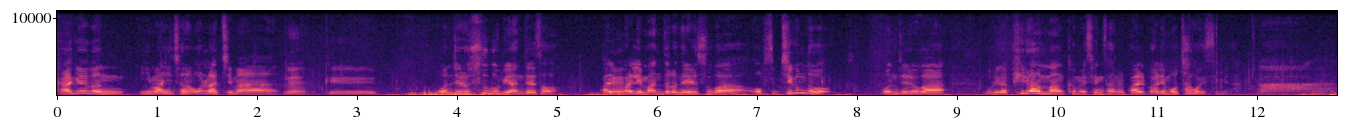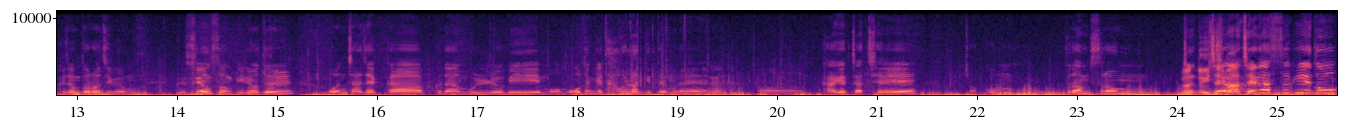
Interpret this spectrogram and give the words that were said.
가격은 22,000원 올랐지만 네. 그 원재료 수급이 안 돼서 빨리빨리 만들어낼 수가 없습니다. 지금도 원재료가 우리가 필요한 만큼의 생산을 빨리빨리 못 하고 있습니다. 네, 그 정도로 지금 그 수용성 비료들, 원자재값, 그 다음 물류비 뭐 모든 게 다 올랐기 때문에 네. 어, 가격 자체에 조금 부담스러운 면도 저- 있지만. 제가, 제가 쓰기에도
